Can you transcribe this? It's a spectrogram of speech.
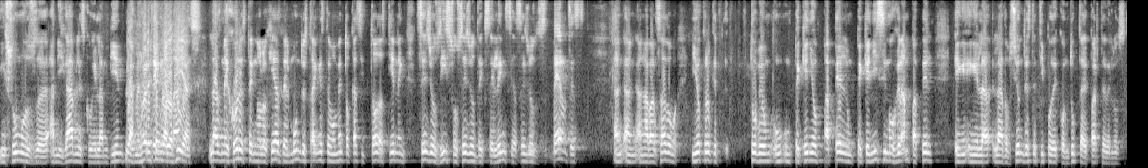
insumos eh, amigables con el ambiente. Las mejores tecnologías. Las mejores tecnologías del mundo están en este momento, casi todas tienen sellos ISO, sellos de excelencia, sellos verdes, han, avanzado. Y yo creo que tuve un, pequeño papel, un pequeñísimo, gran papel en, la, adopción de este tipo de conducta de parte de los,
